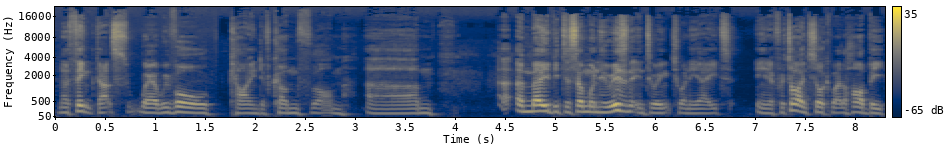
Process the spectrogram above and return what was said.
and I think that's where we've all kind of come from. Um, and maybe to someone who isn't into Ink 28, you know, if we're trying to talk about the hobby,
